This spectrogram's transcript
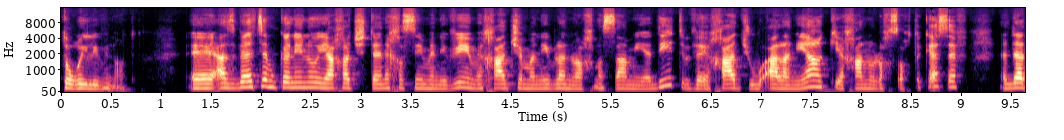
תורי לבנות. אה, אז בעצם קנינו יחד שתי נכסים מניבים, אחד שמניב לנו הכנסה מיידית, ואחד שהוא על הנייר, כי יכלנו לחסוך את הכסף. אלדד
